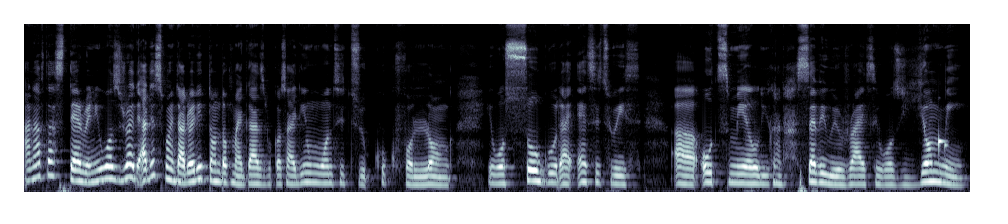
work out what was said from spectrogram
and after stirring it was ready. At this point i'd already turned off my gas because i didn't want it to cook for long. It was so good. I ate it with uh, oatmeal. You can serve it with rice. It was yummy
